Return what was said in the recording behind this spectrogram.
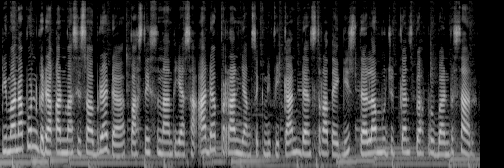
Di mana pun gerakan mahasiswa berada, pasti senantiasa ada peran yang signifikan dan strategis dalam mewujudkan sebuah perubahan besar.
